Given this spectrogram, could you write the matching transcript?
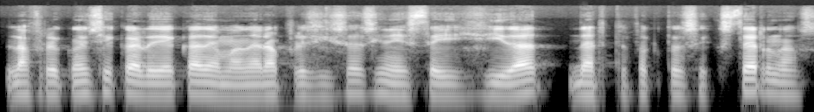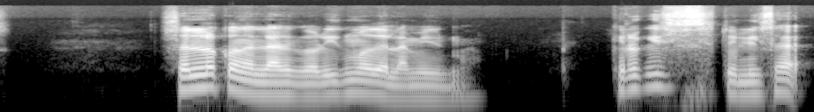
la frecuencia cardíaca de manera precisa sin necesidad de artefactos externos, solo con el algoritmo de la misma. Creo que si se utiliza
